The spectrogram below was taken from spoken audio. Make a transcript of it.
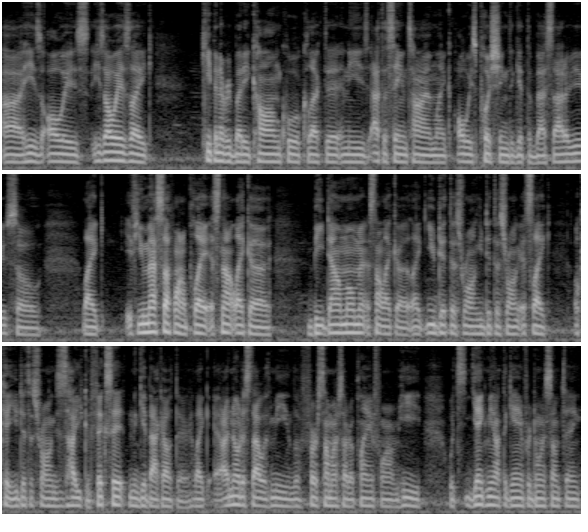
Uh, he's always he's always like keeping everybody calm, cool, collected, and he's at the same time like always pushing to get the best out of you. So, like if you mess up on a play, it's not like a beat down moment. It's not like a like you did this wrong, you did this wrong. It's like okay, you did this wrong. This is how you can fix it, and then get back out there. Like I noticed that with me the first time I started playing for him, he would yank me out the game for doing something,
